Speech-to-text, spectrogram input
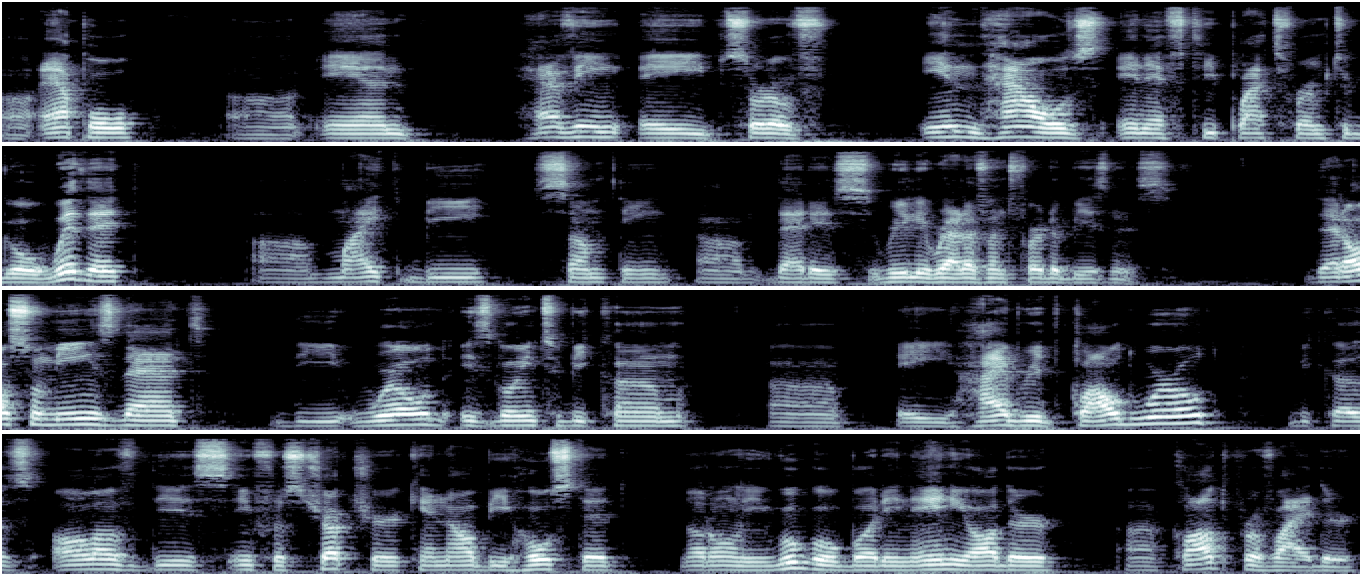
uh, Apple, uh, and having a sort of in-house NFT platform to go with it uh, might be something um, that is really relevant for the business. That also means that the world is going to become uh, a hybrid cloud world because all of this infrastructure can now be hosted not only in Google but in any other uh, cloud provider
